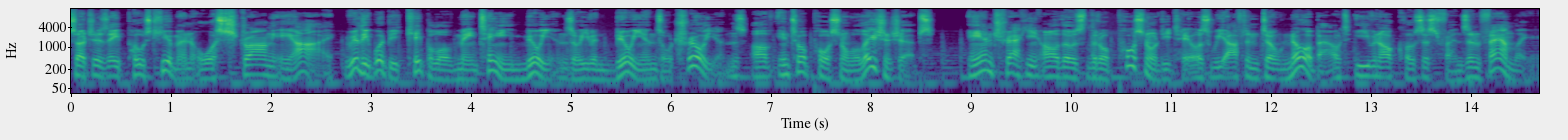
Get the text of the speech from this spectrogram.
such as a post-human or strong AI, really would be capable of maintaining millions or even billions or trillions of interpersonal relationships, and tracking all those little personal details we often don't know about even our closest friends and family,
